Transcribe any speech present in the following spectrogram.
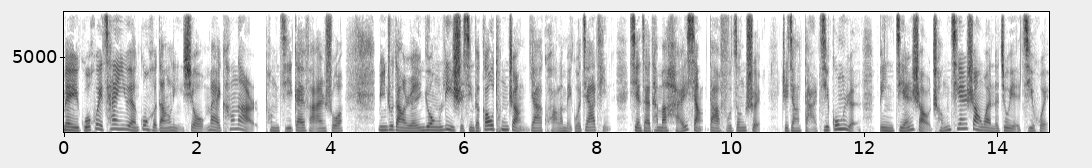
美国会参议院共和党领袖麦康奈尔抨击该法案说：“民主党人用历史性的高通胀压垮了美国家庭，现在他们还想大幅增税，这将打击工人，并减少成千上万的就业机会。”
